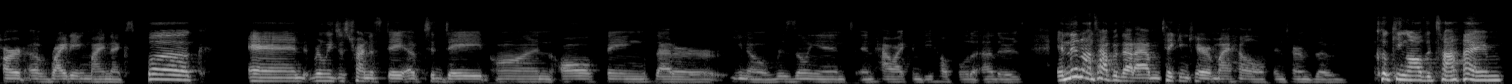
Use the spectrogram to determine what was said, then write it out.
part of writing my next book and really just trying to stay up to date on all things that are, you know, resilient and how I can be helpful to others. And then on top of that, I'm taking care of my health in terms of cooking all the time,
